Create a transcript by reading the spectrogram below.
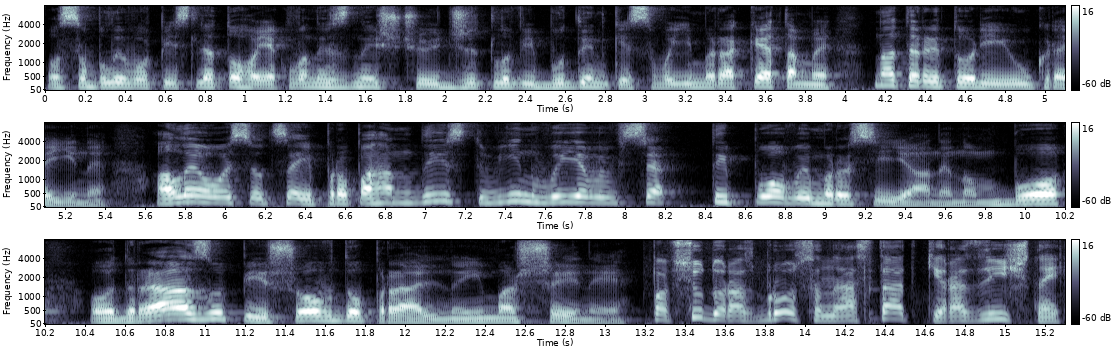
Особливо після того, як вони знищують житлові будинки своїми ракетами на території України. Але ось оцей пропагандист він виявився типовим росіянином, бо одразу пішов до пральної машини. Повсюду разбросаны остатки различной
